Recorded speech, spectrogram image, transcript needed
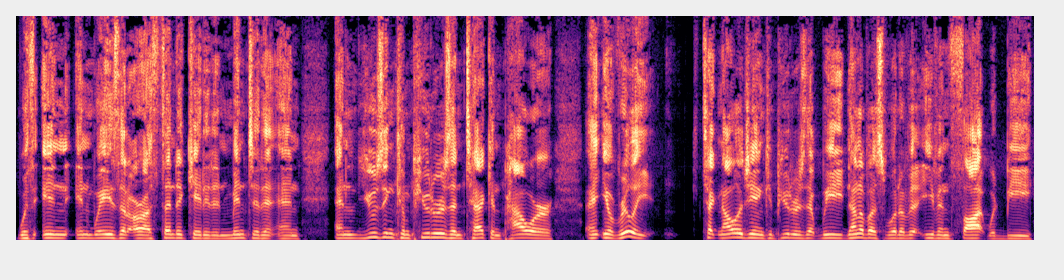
within in ways that are authenticated and minted, and and using computers and tech and power, and you know, really technology and computers that we none of us would have even thought would be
